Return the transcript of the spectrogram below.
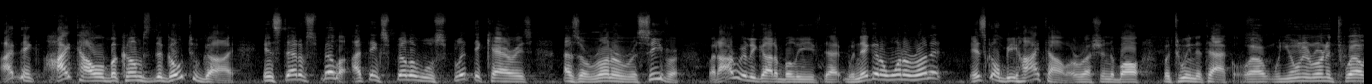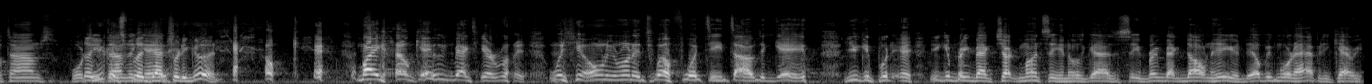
I think Hightower becomes the go-to guy instead of Spiller. I think Spiller will split the carries as a runner receiver, but I really got to believe that when they're going to want to run it, it's going to be Hightower rushing the ball between the tackles. Well, when you only run it 12 times, 14 so you can split that pretty good. Mike, okay, who's back here running? When you're only run it 12, 14 times a game, you can put eh, you can bring back Chuck Muncie and those guys and see bring back Dalton Hilliard. They'll be more than happy to carry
